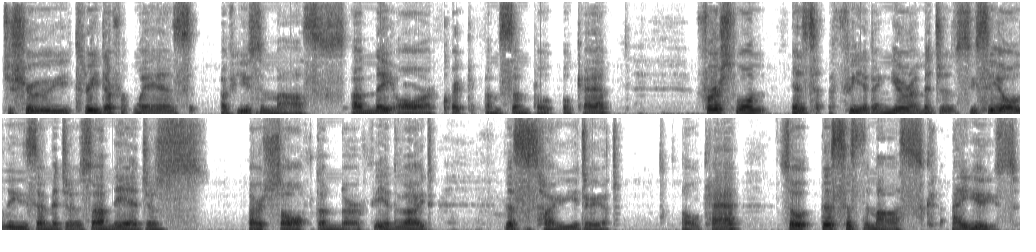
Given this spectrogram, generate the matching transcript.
to show you three different ways of using masks and they are quick and simple, okay? First one is fading your images. You see all these images and the edges are soft and they're faded out. This is how you do it, okay? So this is the mask I use.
